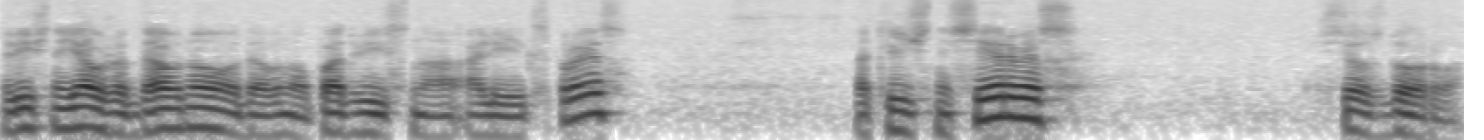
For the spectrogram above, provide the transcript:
Лично я уже давно-давно подвис на AliExpress. Отличный сервис. Все здорово.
